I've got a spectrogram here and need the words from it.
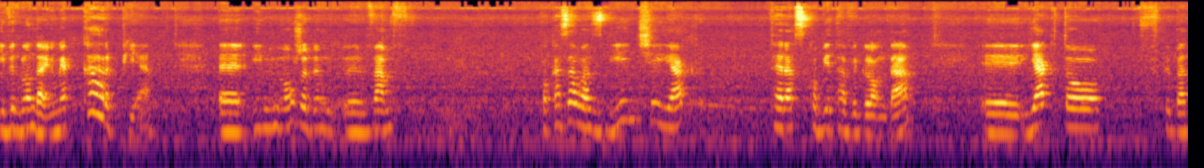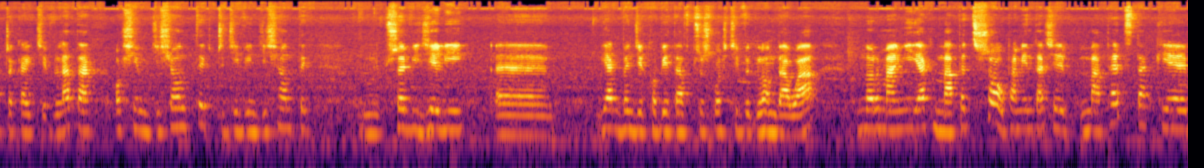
i wyglądają jak karpie. E, I może bym y, Wam pokazała zdjęcie, jak teraz kobieta wygląda. Y, Jak to chyba, czekajcie, w latach 80. czy 90. mm, przewidzieli, jak będzie kobieta w przyszłości wyglądała. Normalnie jak Muppet Show. Pamiętacie Muppet? Takie,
